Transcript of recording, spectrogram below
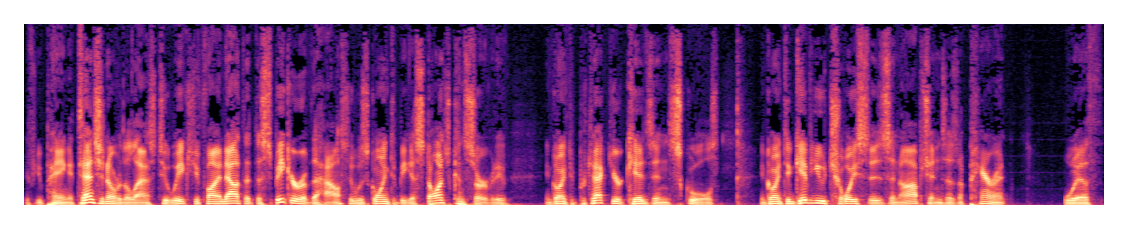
if you're paying attention over the last two weeks, you find out that the Speaker of the House, who was going to be a staunch conservative and going to protect your kids in schools and going to give you choices and options as a parent with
